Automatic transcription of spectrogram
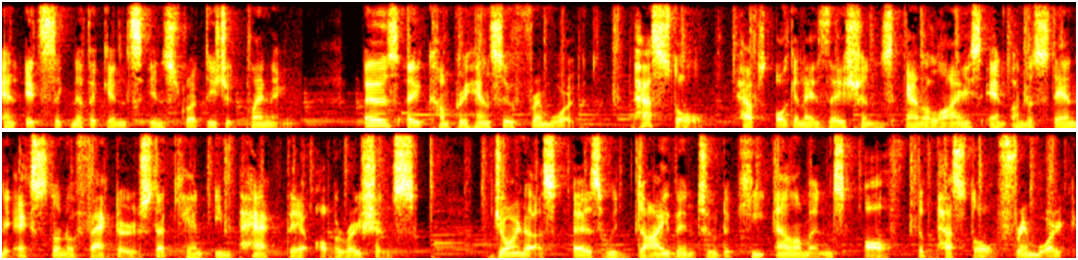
and its significance in strategic planning. As a comprehensive framework, PESTLE helps organizations analyze and understand the external factors that can impact their operations. Join us as we dive into the key elements of the PESTLE framework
